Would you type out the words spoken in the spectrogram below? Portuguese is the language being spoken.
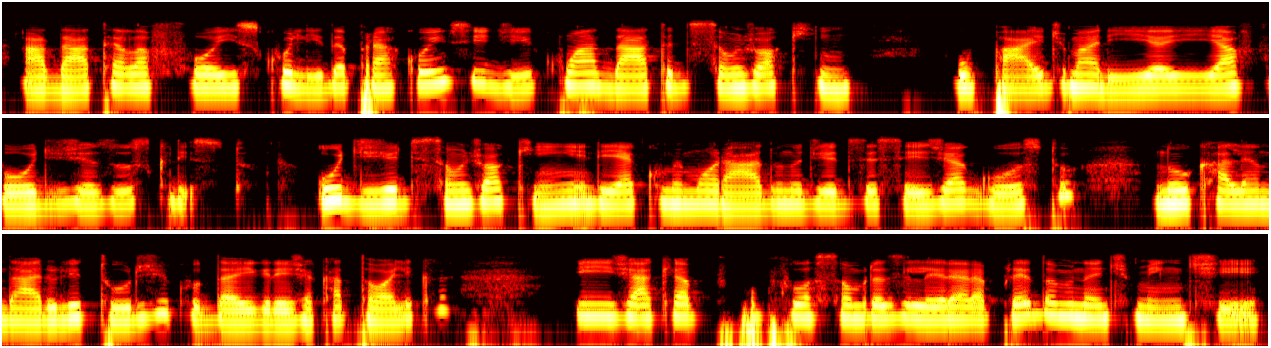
A data ela foi escolhida para coincidir com a data de São Joaquim, o pai de Maria e avô de Jesus Cristo. O dia de São Joaquim ele é comemorado no dia 16 de agosto no calendário litúrgico da Igreja Católica, e já que a população brasileira era predominantemente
